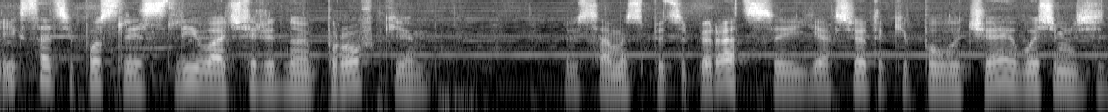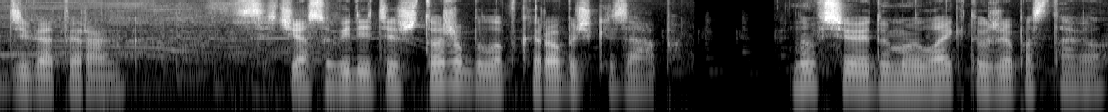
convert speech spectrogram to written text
И, кстати, после слива очередной провки, той самой спецоперации, я все-таки получаю 89 ранг. Сейчас увидите, что же было в коробочке зап. Ну все, я думаю, лайк ты уже поставил.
